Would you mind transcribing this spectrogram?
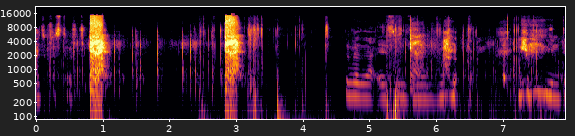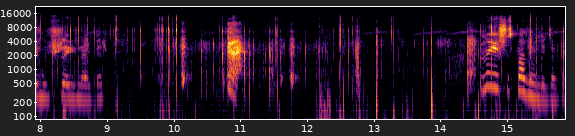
A to jeszcze. Dobra, jestem zdenerwowana. Nie umiem tego przejść najpierw. No i jeszcze spadłem, widzowie.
